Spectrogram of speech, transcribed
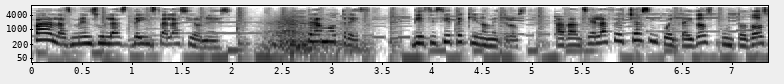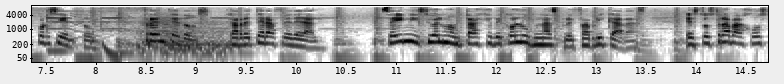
para las ménsulas de instalaciones. Tramo 3. 17 kilómetros. Avance a la fecha 52.2%. Frente 2. Carretera Federal. Se inició el montaje de columnas prefabricadas. Estos trabajos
